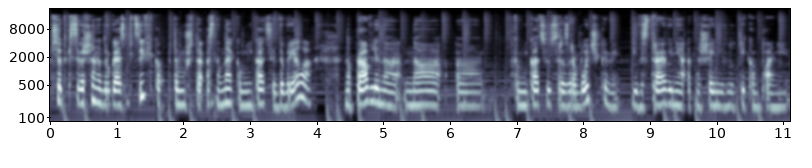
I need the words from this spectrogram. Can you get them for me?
все-таки совершенно другая специфика, потому что основная коммуникация Деврела направлена на э, коммуникацию с разработчиками и выстраивание отношений внутри компании.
